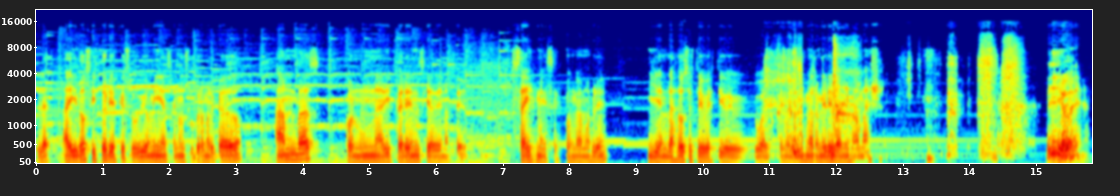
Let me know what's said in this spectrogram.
La- hay dos historias que subió mías en un supermercado, ambas con una diferencia de, no sé, seis meses, pongámosle. Y en las dos estoy vestido igual. Tengo la misma remera y la misma malla. Y Igual, bueno,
